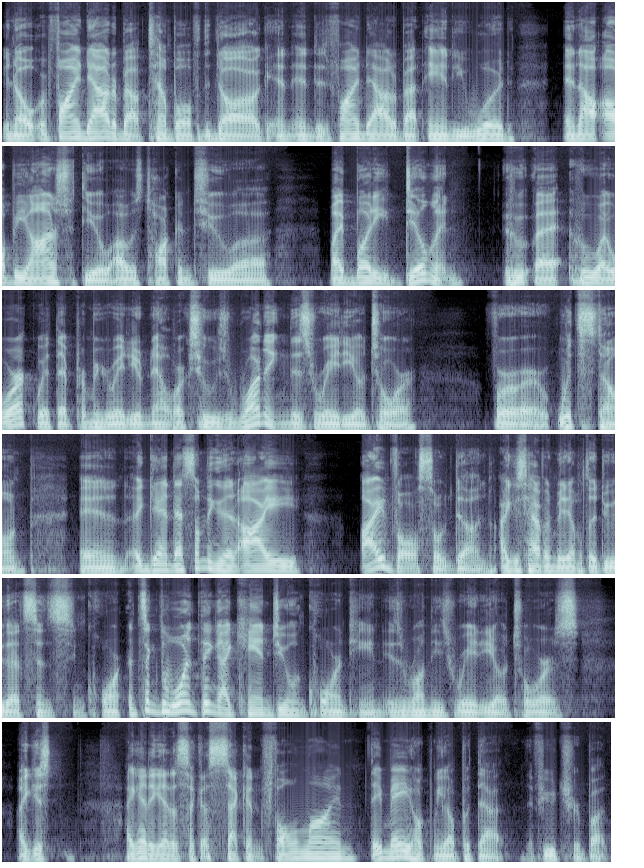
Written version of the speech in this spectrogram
you know find out about Temple of the Dog and and to find out about Andy Wood. And I'll, I'll be honest with you, I was talking to uh, my buddy Dylan who uh, who I work with at Premier Radio Networks, who's running this radio tour for with Stone. And again, that's something that I I've also done. I just haven't been able to do that since in quarantine. It's like the one thing I can't do in quarantine is run these radio tours. I just I got to get us like a second phone line. They may hook me up with that in the future, but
